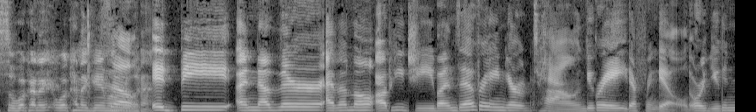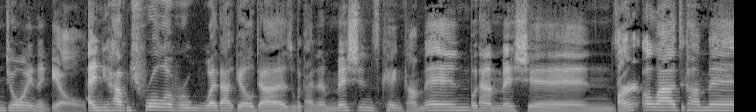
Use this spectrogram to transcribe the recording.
So what kind of what kind of game are we So looking at? it'd be another MMORPG, but instead of creating your town, you create a different guild, or you can join a guild, and you have control over what that guild does, what kind of missions can come in, what kind of missions aren't allowed to come in.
